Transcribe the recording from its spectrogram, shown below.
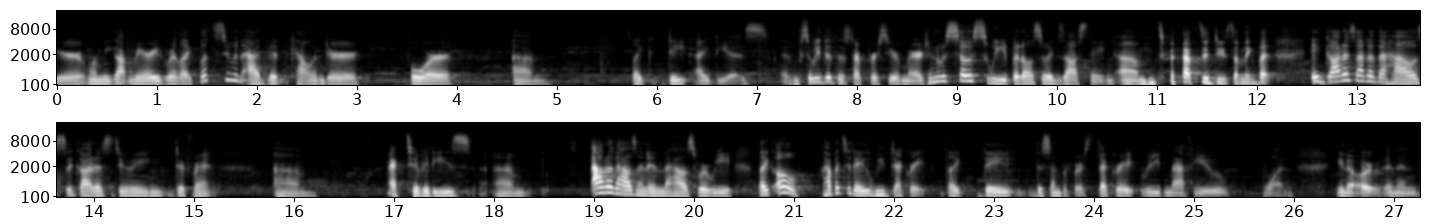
year. When we got married, we're like, let's do an advent calendar for um, like date ideas. And so we did this our first year of marriage, and it was so sweet, but also exhausting um, to have to do something. But it got us out of the house. It got us doing different um, activities. Um, out of the house and in the house where we like oh how about today we decorate like day december 1st decorate read matthew 1 you know or and then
